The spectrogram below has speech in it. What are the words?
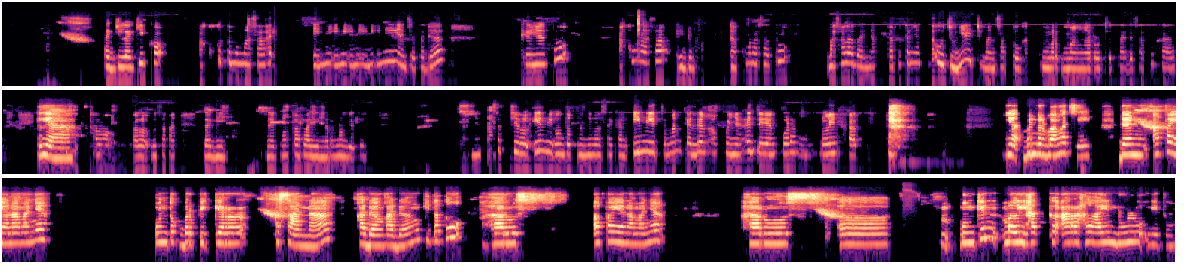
lagi-lagi kok aku ketemu masalah ini ini ini ini ini aja. Padahal kayaknya tuh aku rasa hidup aku rasa tuh masalah banyak tapi ternyata ujungnya cuma satu mengerucut pada satu hal. Iya. Kalau kalau misalkan lagi naik motor lagi ngerenung gitu ternyata kecil ini untuk menyelesaikan ini cuman kadang akunya aja yang kurang melihat. Iya, bener banget sih. Dan apa ya namanya, untuk berpikir ke sana, kadang-kadang kita tuh harus, apa ya namanya, harus m- mungkin melihat ke arah lain dulu gitu.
